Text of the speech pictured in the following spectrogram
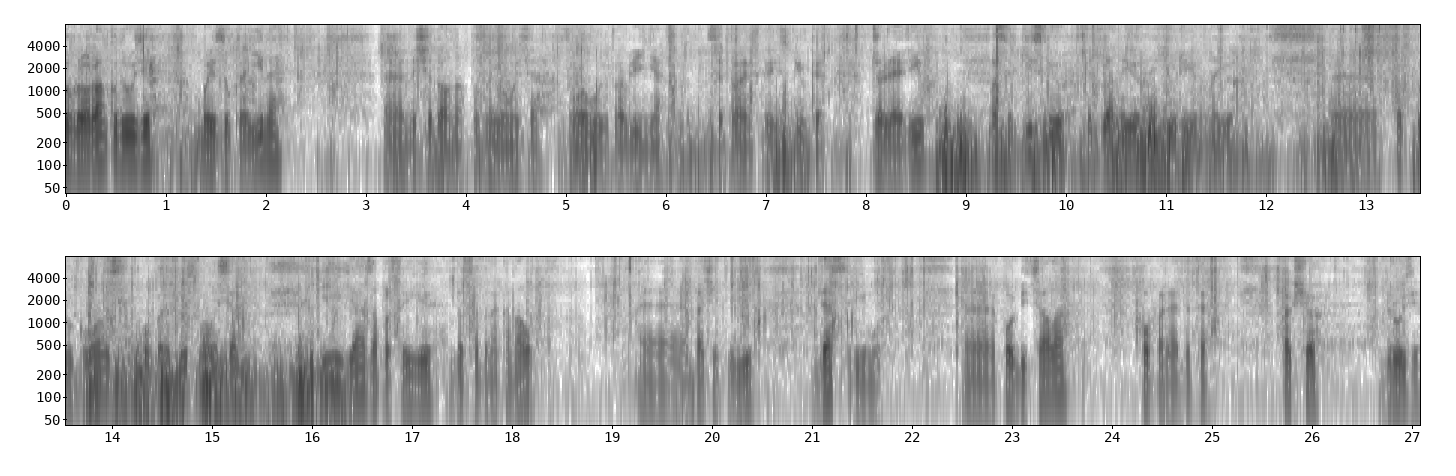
Доброго ранку, друзі. Ми з України. Е, Нещодавно познайомився з головою правління Всеукраїнської спілки бджолярів Васильківською Тетяною Юріївною. Е, Поспілкувались, попереписувалися і я запросив її до себе на канал е, Дача ТВ для стріму. Пообіцяла попередити. Так що, друзі,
